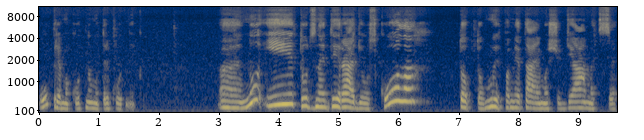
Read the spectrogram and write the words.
у прямокутному трикутнику. Е, ну і тут знайти радіус кола, тобто ми пам'ятаємо, що діаметр е,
